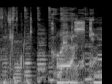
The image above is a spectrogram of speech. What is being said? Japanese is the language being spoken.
クラステ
